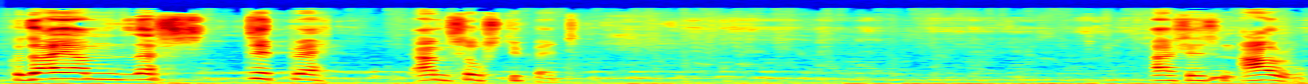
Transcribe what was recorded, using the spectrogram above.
Because I am the stupid. I'm so stupid. That's just an arrow.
